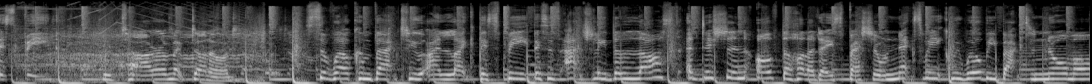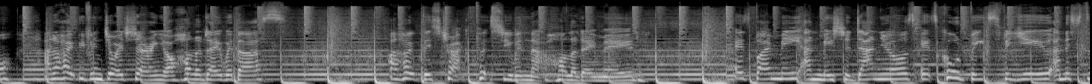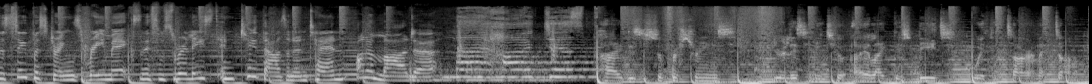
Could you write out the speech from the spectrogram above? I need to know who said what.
Speaker 1: this beat.
Speaker 2: With Tara McDonald. So, welcome back to I Like This Beat. This is actually the last edition of the holiday special. Next week, we will be back to normal, and I hope you've enjoyed sharing your holiday with us. I hope this track puts you in that holiday mood. It's by me and Mischa Daniels. It's called Beats for You, and this is the Super Strings remix, and this was released in 2010 on Armada.
Speaker 3: Hi, this is Super Strings. You're listening to I Like This Beat with Tara McDonald.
